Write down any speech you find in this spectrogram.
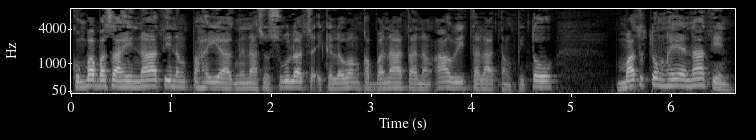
Kung babasahin natin ang pahayag na nasusulat sa ikalawang kabanata ng awit talatang pito, matutunghayan natin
